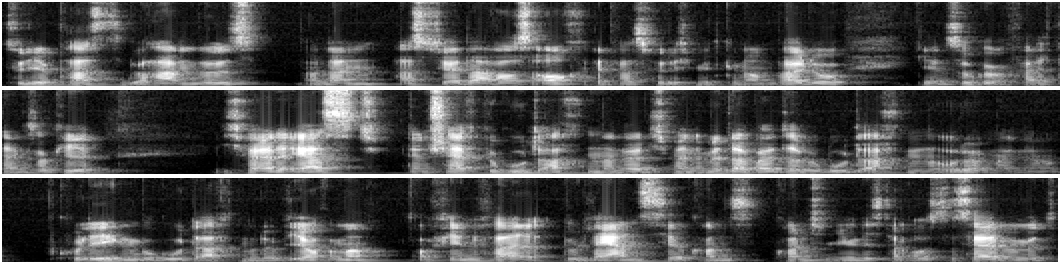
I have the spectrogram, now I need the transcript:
zu dir passt, die du haben willst. Und dann hast du ja daraus auch etwas für dich mitgenommen, weil du dir in Zukunft vielleicht denkst, okay, ich werde erst den Chef begutachten, dann werde ich meine Mitarbeiter begutachten oder meine Kollegen begutachten oder wie auch immer. Auf jeden Fall, du lernst hier kontinuierlich daraus. Dasselbe mit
